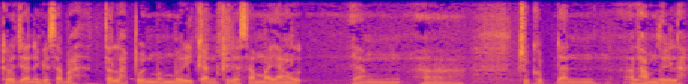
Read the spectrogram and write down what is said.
kerajaan negeri Sabah telah pun memberikan kerjasama yang yang uh, cukup dan alhamdulillah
